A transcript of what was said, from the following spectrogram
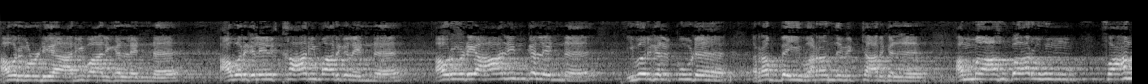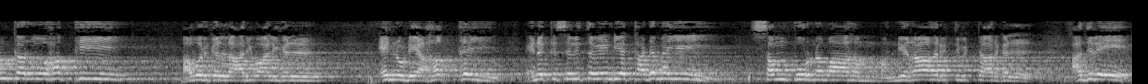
அவர்களுடைய அறிவாளிகள் என்ன? அவர்களில் காரிமார்கள் என்ன? அவர்களுடைய ஆலிம்கள் என்ன? இவர்கள் கூட ரப்பை வறந்து விட்டார்கள். அம்மா அஹ்பாருஹும் ஃபாங்கரு ஹக்கி. அவர்கள் அறிவாளிகள் என்னுடைய ஹக்கை எனக்கு செலுத்த வேண்டிய கடமையை சம்பூர்ணமாக நிராகரித்து விட்டார்கள். அதிலே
